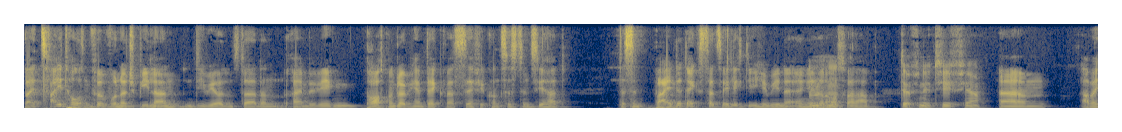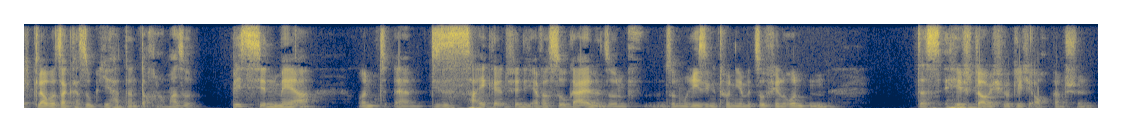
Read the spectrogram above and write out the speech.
Bei 2500 Spielern, die wir uns da dann reinbewegen, braucht man, glaube ich, ein Deck, was sehr viel Consistency hat. Das sind beide Decks tatsächlich, die ich irgendwie in der engeren mhm. Auswahl habe. Definitiv, ja. Ähm, aber ich glaube, Sakazuki hat dann doch noch mal so ein bisschen mehr. Und ähm, dieses Cyclen finde ich einfach so geil in so, einem, in so einem riesigen Turnier mit so vielen Runden. Das hilft, glaube ich, wirklich auch ganz schön.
